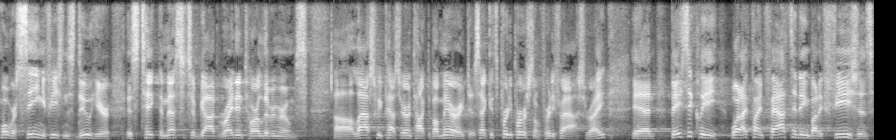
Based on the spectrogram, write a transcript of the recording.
what we're seeing Ephesians do here is take the message of God right into our living rooms. Uh, last week, Pastor Aaron talked about marriages. That gets pretty personal pretty fast, right? And basically, what I find fascinating about Ephesians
